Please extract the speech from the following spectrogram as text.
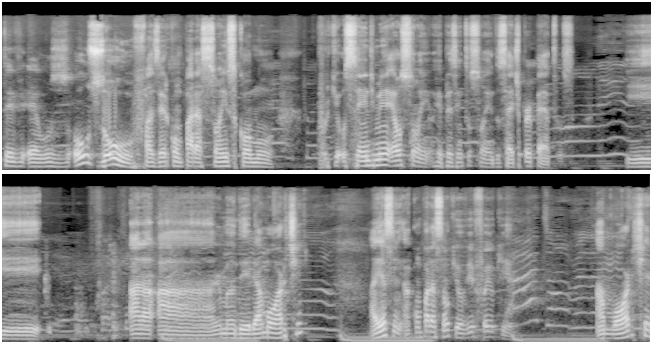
teve, é, us- ousou fazer comparações como. Porque o Sandman é o sonho, representa o sonho dos sete perpétuos. E a, a irmã dele é a morte. Aí assim, a comparação que eu vi foi o quê? A morte é,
